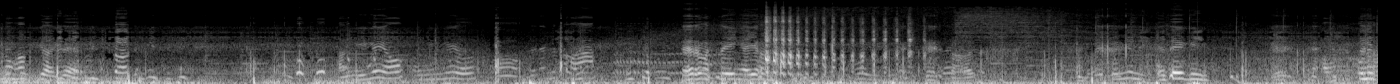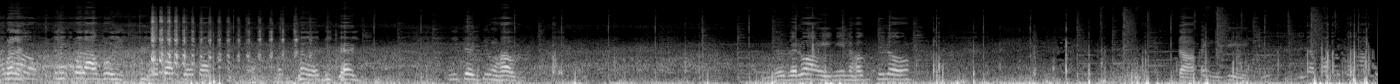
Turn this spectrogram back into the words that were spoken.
Anong hug yan, sir? ang ingay oh. Ang ingay oh. Oh, ganun to ha. Pero mas maingay yun. Eh, sige. Tunog pala, tunog pala boy. Lopat, lopat. Di charge. Di charge yung hub. Yung dalawa, na hub sila oh. Sa akin, hindi eh. Pinapakita ko po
